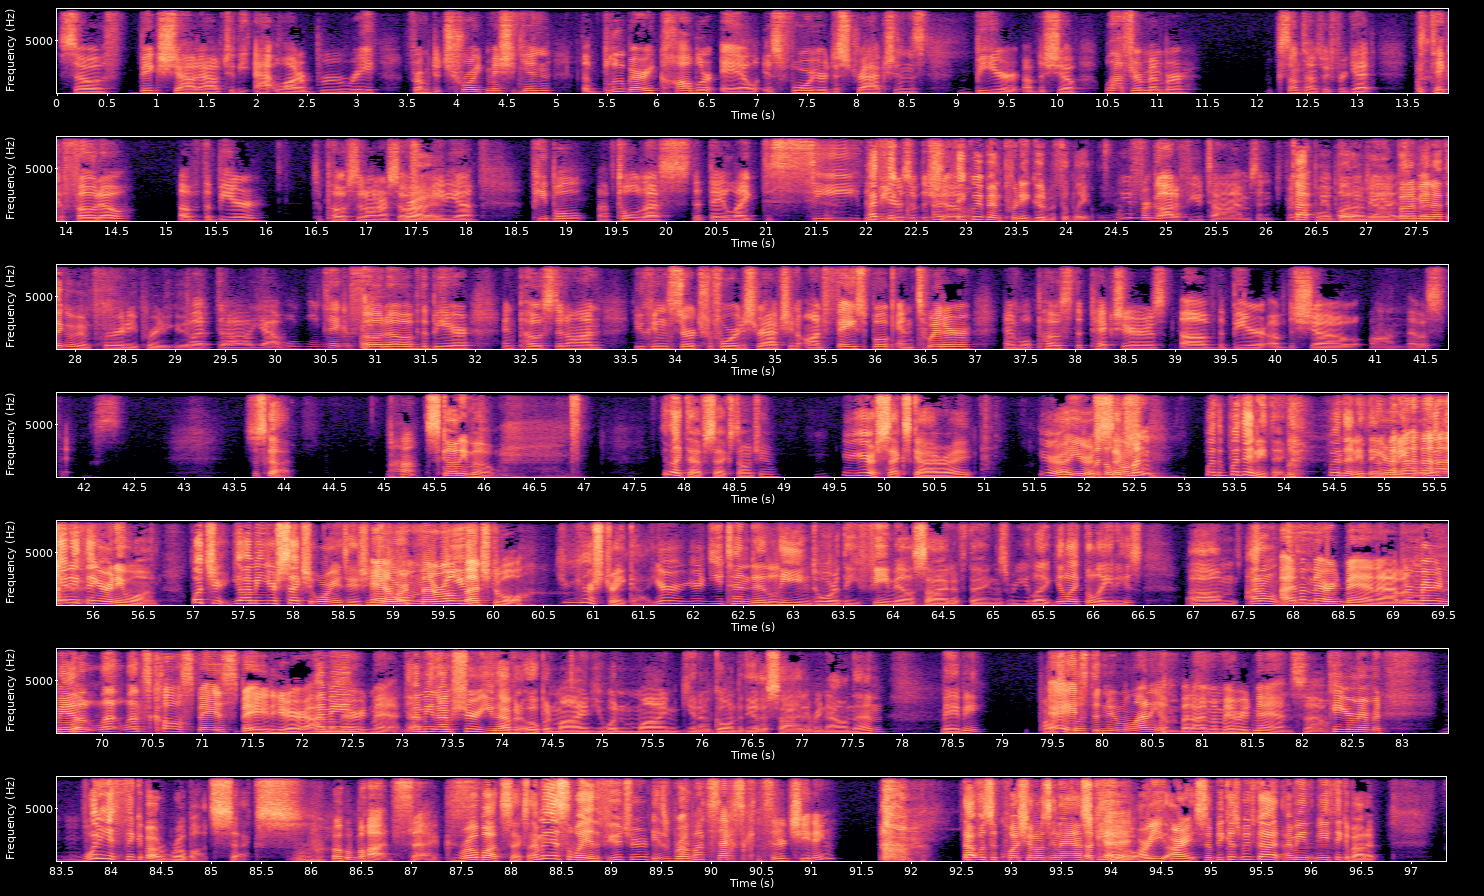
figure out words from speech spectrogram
So big shout out to the Atwater Brewery from Detroit, Michigan. The Blueberry Cobbler Ale is for your distractions beer of the show. We'll have to remember sometimes we forget to take a photo of the beer to post it on our social Right. media. People have told us that they like to see the I beers think, of the show. I think we've been pretty good with it lately. we forgot a few times and for that we Couple, but I mean, but I mean, I think we've been pretty, pretty good. but uh, yeah, we'll, we'll take a photo of the beer and post it on. You can search for For Your Distraction on Facebook and Twitter, and we'll post the pictures of the beer of the show on those things. So Scott, Uh huh. Scotty Mo, you like to have sex, don't you? You're, you're a sex guy, right? You're a you're a With a woman? with with anything, with anything or any with anything or anyone. What's your? I mean, your sexual orientation. Animal, you're, mineral, you- vegetable. You're, you're a straight guy. You're, you're you tend to lean toward the female side of things, where you like you like the ladies. Um, I don't. I'm a married man, Adam. You're a married man? Let, let, let's call a spade a spade here. I'm I mean, a married man. I mean, I'm sure you have an open mind. You wouldn't mind, you know, going to the other side every now and then, maybe, possibly. hey, it's the new millennium, but I'm a married man, so. okay, you're a married man. What do you think about robot sex? Robot sex. Robot sex. I mean, it's the way of the future. Is robot sex considered cheating? That was a question I was going to ask Okay. you. Are you all right? So because we've got, I mean, when you think about it,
